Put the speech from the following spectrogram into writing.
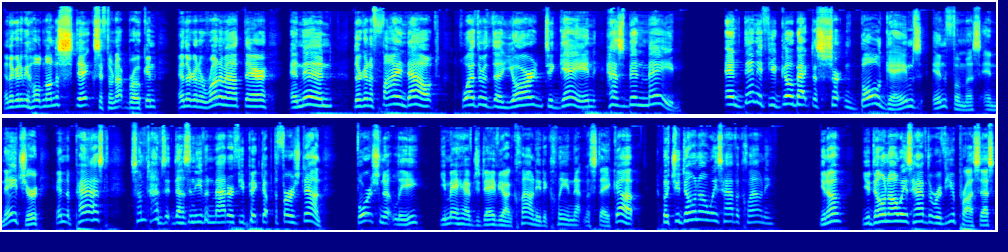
and they're going to be holding on to sticks if they're not broken, and they're going to run them out there, and then they're going to find out whether the yard to gain has been made. And then, if you go back to certain bowl games, infamous in nature, in the past, sometimes it doesn't even matter if you picked up the first down. Fortunately, you may have Jadeveon Clowney to clean that mistake up, but you don't always have a Clowney. You know, you don't always have the review process.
